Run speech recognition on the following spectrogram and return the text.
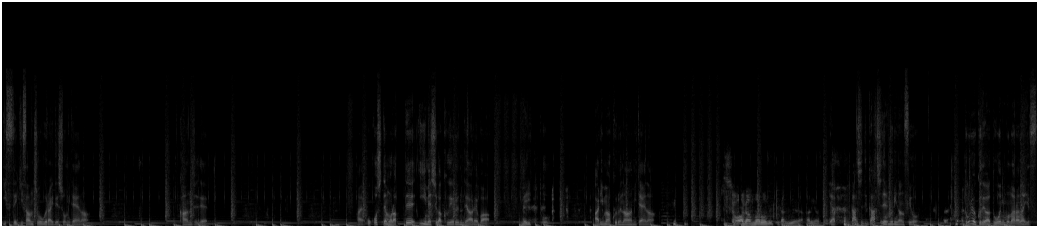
一石三鳥ぐらいでしょみたいな感じで。はい、起こしてもらっていい飯が食えるんであればメリットありまくるなみたいな。一生は頑張ろうぜって感じでありますねい。や、ガチでガチで無理なんですよ。努力ではどうにもならないです。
